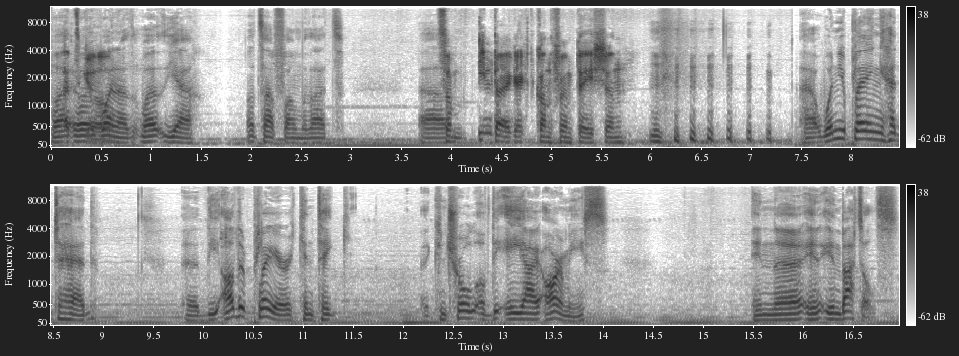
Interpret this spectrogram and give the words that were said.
Well, Let's uh, go. Why not? Well, yeah. Let's have fun with that. Um, Some indirect confrontation. Uh, when you're playing head to head, uh, the other player can take uh, control of the AI armies in uh, in, in battles.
